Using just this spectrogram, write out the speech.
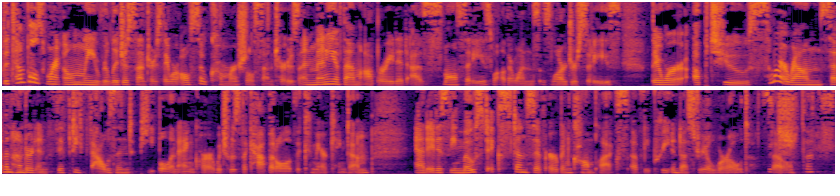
The temples weren't only religious centers, they were also commercial centers, and many of them operated as small cities, while other ones as larger cities. There were up to somewhere around 750,000 people in Angkor, which was the capital of the Khmer Kingdom. And it is the most extensive urban complex of the pre-industrial world. So, That's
